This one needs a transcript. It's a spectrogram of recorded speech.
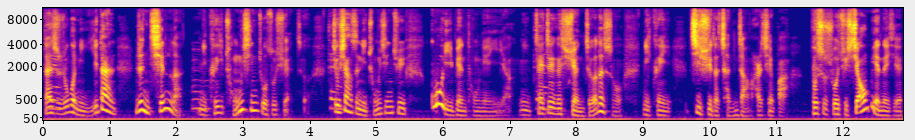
但是如果你一旦认清了，你可以重新做出选择，就像是你重新去过一遍童年一样。你在这个选择的时候，你可以继续的成长，而且把不是说去消灭那些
